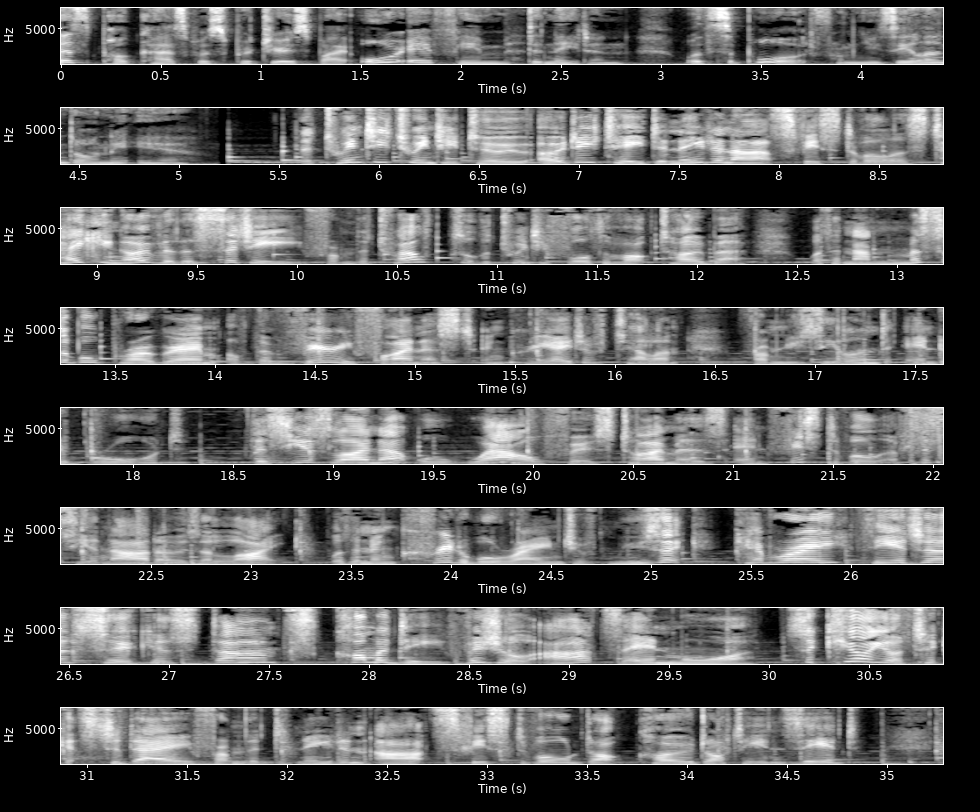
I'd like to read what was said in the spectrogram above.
This podcast was produced by OAR FM Dunedin with support from New Zealand On Air. The 2022 ODT Dunedin Arts Festival is taking over the city from the 12th to the 24th of October with an unmissable program of the very finest in creative talent from New Zealand and abroad. This year's lineup will wow first timers and festival aficionados alike with an incredible range of music, cabaret, theatre, circus, dance, comedy, visual arts, and more. Secure your tickets today from the Dunedin Arts Festival.co.nz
